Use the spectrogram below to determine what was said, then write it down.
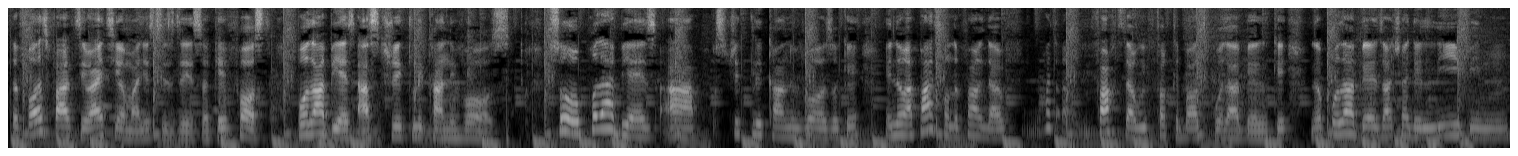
The first fact right here on my list is this okay? First polar bears are strictly carnivores. So polar bears are strictly carnivores okay? You know apart from the fact that what uh, facts that we've talked about polar bears okay? You know polar bears actually they live in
